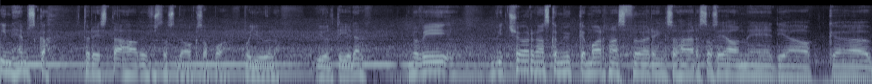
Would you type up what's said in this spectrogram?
inhemska turister har vi förstås då också på, på jul, jultiden. Men vi, vi kör ganska mycket marknadsföring, så här social media och uh,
